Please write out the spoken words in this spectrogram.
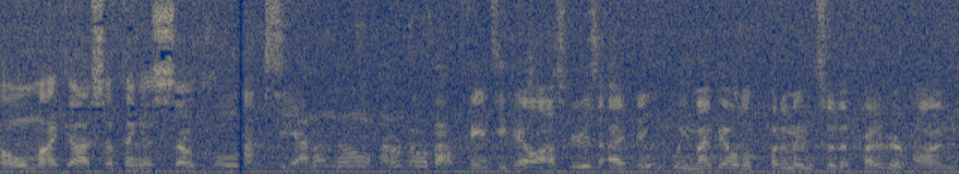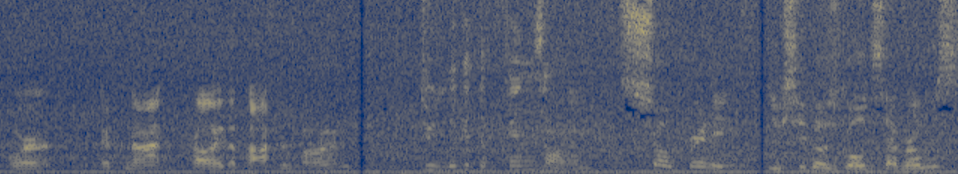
Oh my gosh, that thing is so cool. Um, see, I don't know. I don't know about fancy tail Oscars. I think we might be able to put them into the predator pond, or if not, probably the Pacu pond. Dude, look at the fins on them. So pretty. You see those gold severums?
